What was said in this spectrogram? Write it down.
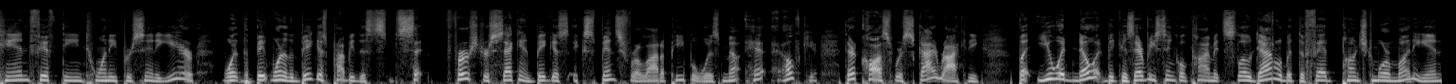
10, 15, 20% a year. What the big, one of the biggest, probably the first or second biggest expense for a lot of people was health care. Their costs were skyrocketing, but you would know it because every single time it slowed down a little bit, the Fed punched more money in,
